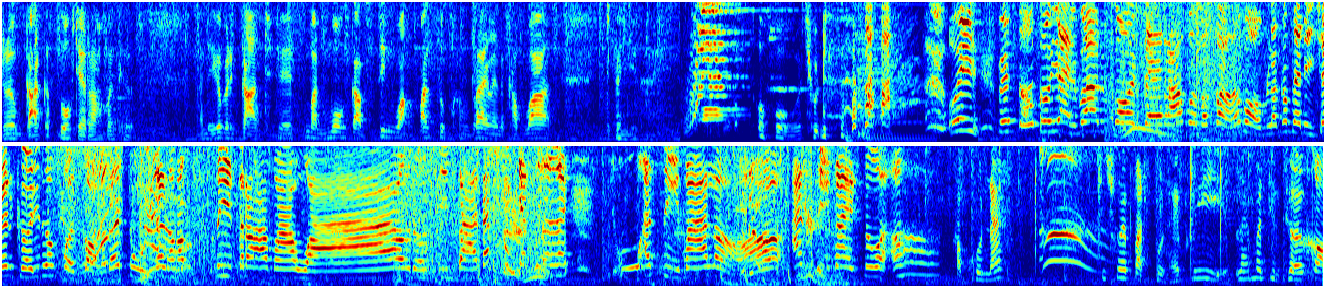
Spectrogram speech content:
เริ่มการกระซวกใจร้าวกันเถอะ อันนี้ก็เป็นการเทสมันม่วงกับสิ้นหวังปันสุขครั้งแรกเลยนะครับว่า จะเป็นยังไง โอ้โห ชุด อุ้ย เป็นตัวตัวใหญ่มากทุกคนแต่รับเปิดมาก่องครับผม แล้วก็เป็นอีกเช่นเคยที่ต้องเปิดกล่องแล้วได้ปุ๋ยแหละนะครับ ตีตรามาว้าว โดนตีตานักสุดจังเลยอู้อันสีมาเหรอ อันสีมาอีกตัวออขอบคุณนะ ที่ช่วยปัดฝุ่นให้พี่ และมาถึงเธอขอ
